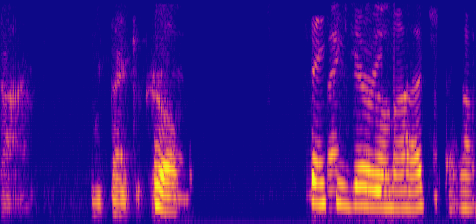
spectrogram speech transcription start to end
time. We thank you, Carol. Well, thank, Thank you you very for those- much. Uh,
